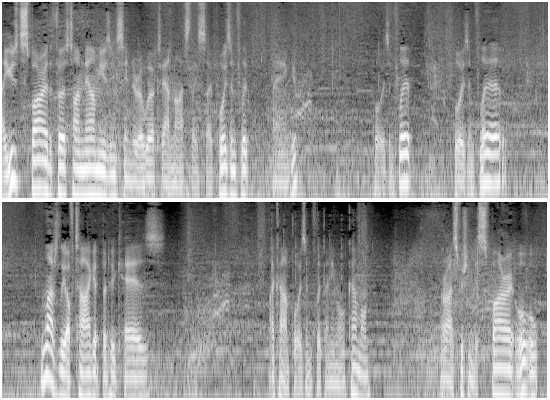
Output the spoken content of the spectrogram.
I used Spyro the first time, now I'm using Cynder, it works out nicely. So poison flip, thank you. Poison flip, poison flip. I'm largely off target, but who cares? I can't poison flip anymore, come on. Alright, switching to Spyro. Oh, oh,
